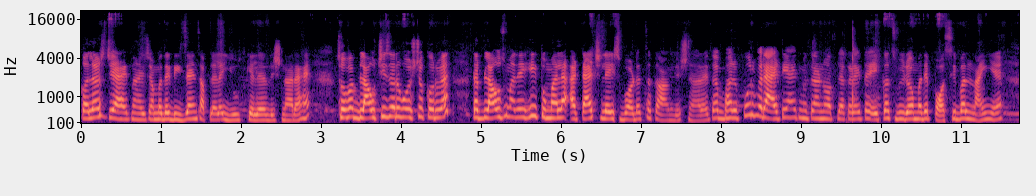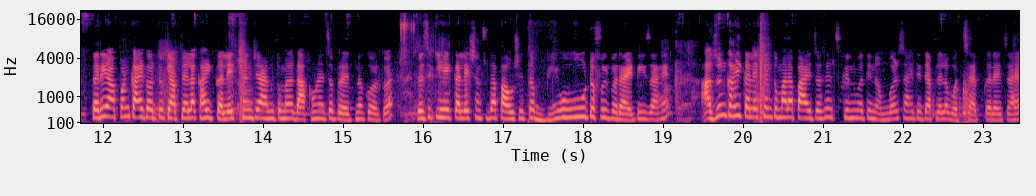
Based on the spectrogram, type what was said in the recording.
कलर्स जे आहेत ना याच्यामध्ये डिझाईन्स आपल्याला यूज केलेले दिसणार आहे. सोबत ब्लाऊजची जर गोष्ट करूयात तर ब्लाऊजमध्येही तुम्हाला अटॅच लेस बॉर्डरचं काम दिसणार आहे. तर भरपूर व्हरायटी आहेत मित्रांनो आपल्याकडे. तर एकच व्हिडिओमध्ये पॉसिबल नाही आहे तरी आपण काय करतो की आपल्याला काही कलेक्शन जे आम्ही तुम्हाला दाखवण्याचा प्रयत्न करतोय जसं की हे कलेक्शन सुद्धा पाहू शकतं ब्युटिफुल व्हरायटीज आहे. अजून काही कलेक्शन तुम्हाला पाहायचं असेल स्क्रीनवरती नंबर्स आहेत तिथे आपल्याला व्हॉट्सॲप करायचं आहे.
